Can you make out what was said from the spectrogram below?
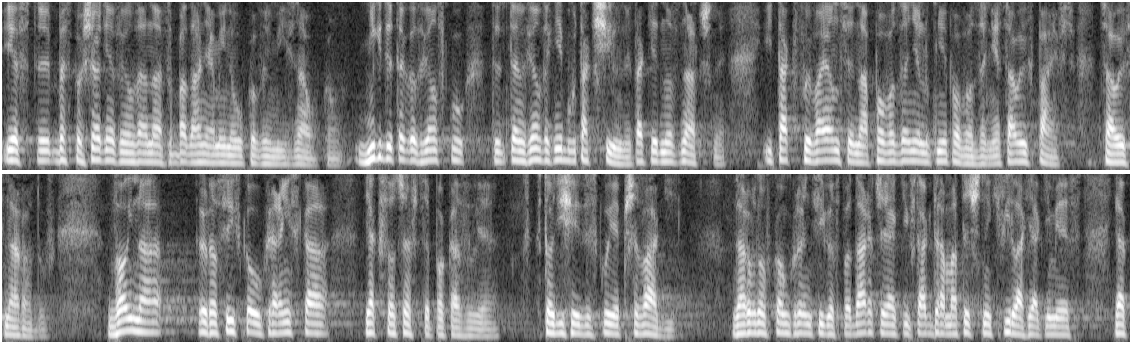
jest y, bezpośrednio związana z badaniami naukowymi i z nauką. Nigdy tego związku, ten, ten związek nie był tak silny, tak jednoznaczny i tak wpływający na powodzenie lub niepowodzenie całych państw, całych narodów. Wojna rosyjsko-ukraińska jak w soczewce pokazuje, kto dzisiaj zyskuje przewagi, zarówno w konkurencji gospodarczej, jak i w tak dramatycznych chwilach, jakim jest, jak,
